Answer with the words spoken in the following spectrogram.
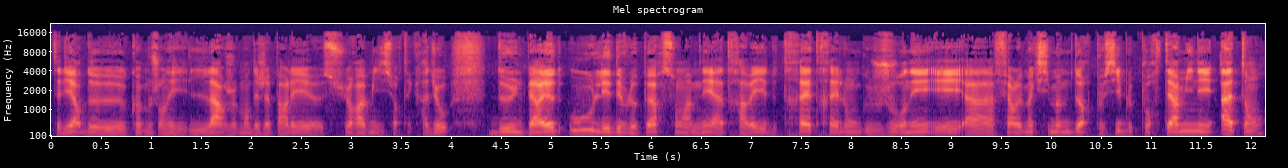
c'est-à-dire de, comme j'en ai largement déjà parlé euh, sur Ami, sur Tech Radio, de une période où les développeurs sont amenés à travailler de très très longues journées et à faire le maximum d'heures possible pour terminer à temps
